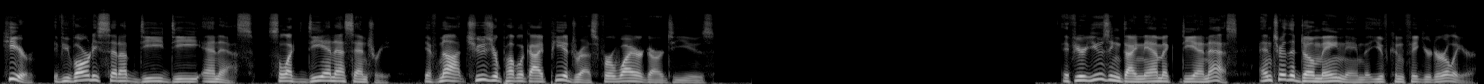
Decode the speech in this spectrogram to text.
Here, if you've already set up DDNS, select DNS entry. If not, choose your public IP address for WireGuard to use. If you're using dynamic DNS, enter the domain name that you've configured earlier.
